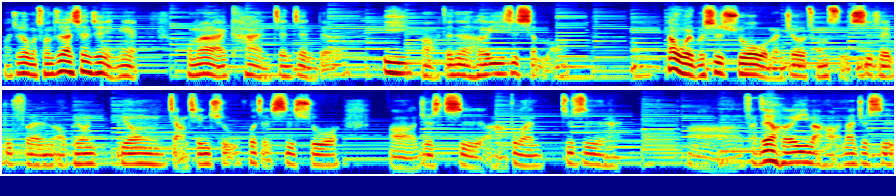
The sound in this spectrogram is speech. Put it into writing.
啊，就是我们从这段圣经里面，我们要来看真正的。一啊，真正的合一是什么？那我也不是说我们就从此是非不分哦，不用不用讲清楚，或者是说啊，就是啊，不管就是啊，反正要合一嘛哈，那就是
